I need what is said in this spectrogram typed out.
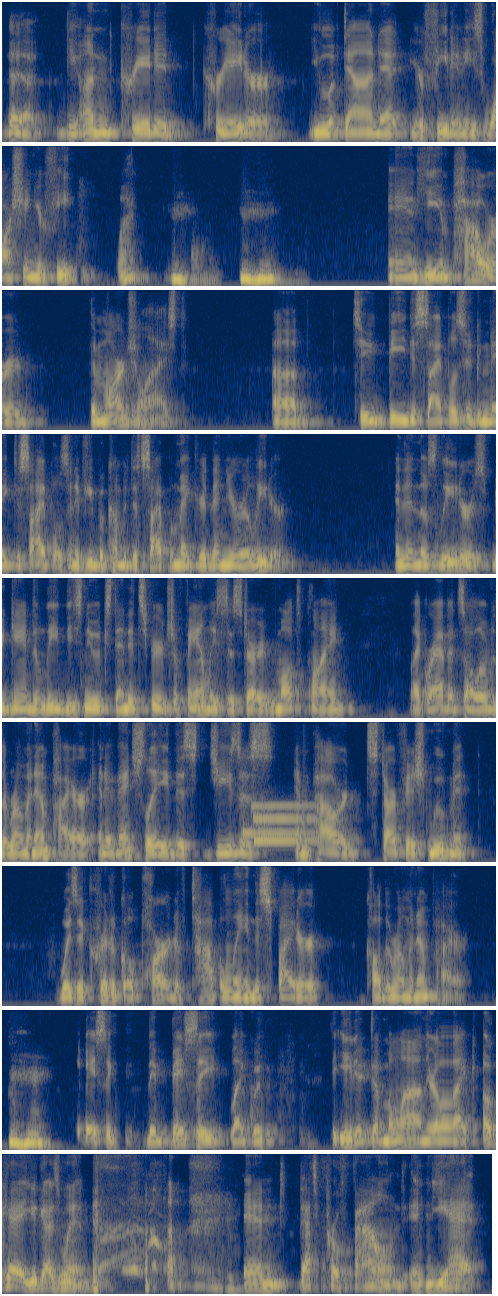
the the uncreated creator you look down at your feet and he's washing your feet what mm-hmm. and he empowered the marginalized uh, to be disciples who can make disciples. And if you become a disciple maker, then you're a leader. And then those leaders began to lead these new extended spiritual families that started multiplying like rabbits all over the Roman Empire. And eventually, this Jesus empowered starfish movement was a critical part of toppling the spider called the Roman Empire. Mm-hmm. They basically, they basically, like with the Edict of Milan, they're like, okay, you guys win. and that's profound. And yet,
